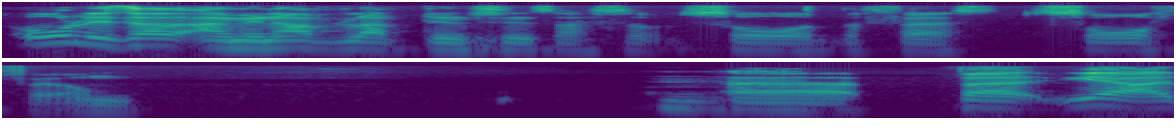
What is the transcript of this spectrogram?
all his other, I mean, I've loved him since I saw, saw the first Saw film. Hmm. Uh, but yeah,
